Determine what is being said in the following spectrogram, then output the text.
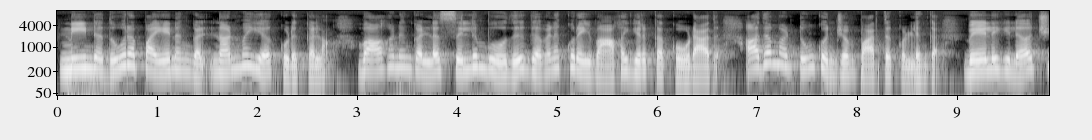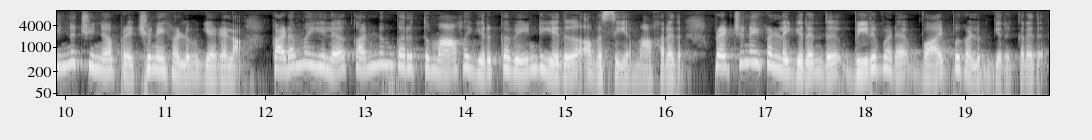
நீண்ட தூர பயணங்கள் நன்மையை கொடுக்கலாம். வாகனங்களில் செல்லும்போது கவனக்குறைவாக இருக்கக்கூடாது. அதை மட்டும் கொஞ்சம் பார்த்து கொள்ளுங்க. வேலையில் சின்ன சின்ன பிரச்சனைகளும் எழலாம். கடமையில் கண்ணும் கருத்துமாக இருக்க வேண்டியது அவசியமாகிறது. பிரச்சனைகளில் இருந்து விடுபட வாய்ப்புகளும் இருக்கிறது.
